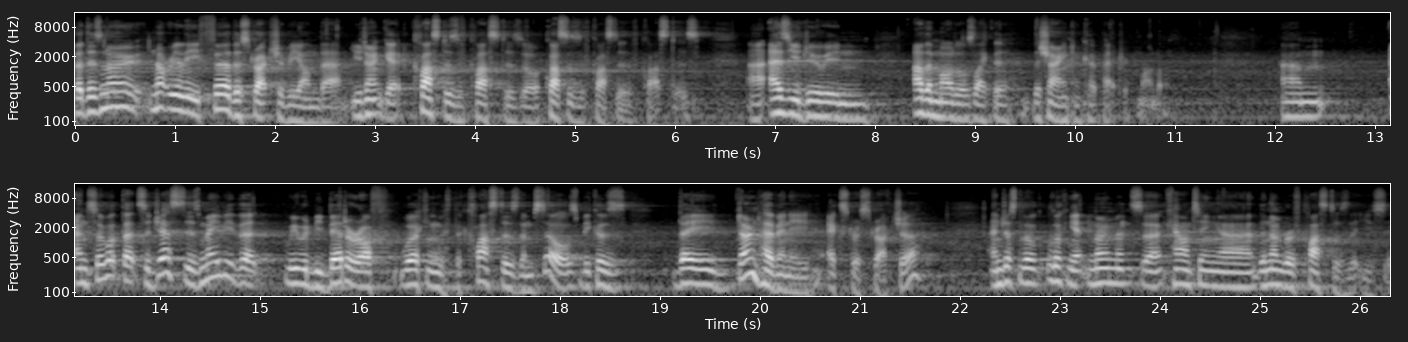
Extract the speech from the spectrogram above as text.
but there's no, not really further structure beyond that. You don't get clusters of clusters or clusters of clusters of clusters, uh, as you do in other models like the, the Sherrington-Kirkpatrick model. Um, and so what that suggests is maybe that we would be better off working with the clusters themselves because they don't have any extra structure, and just look, looking at moments, uh, counting uh, the number of clusters that you see.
